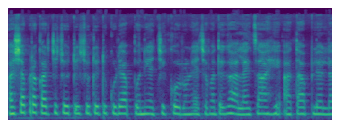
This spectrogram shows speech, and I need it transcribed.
अशा प्रकारचे छोटे छोटे तुकडे आपण याचे करून याच्यामध्ये घालायचं आहे. आता आपल्याला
